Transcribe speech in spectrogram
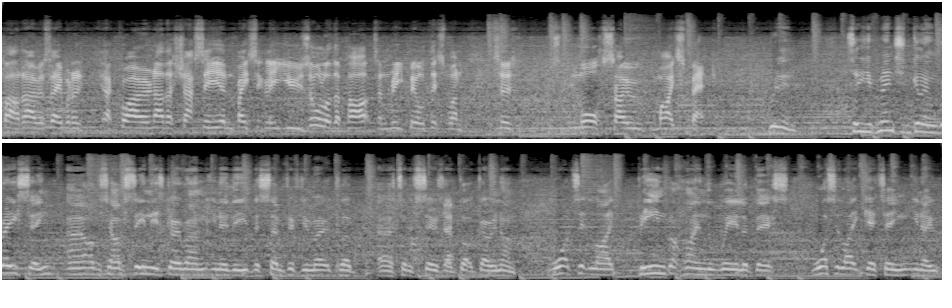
but I was able to acquire another chassis and basically use all of the parts and rebuild this one to more so my spec. Brilliant. So you've mentioned going racing. Uh, obviously, I've seen these go around. You know, the the 750 Motor Club uh, sort of series they've got going on. What's it like being behind the wheel of this? What's it like getting you know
